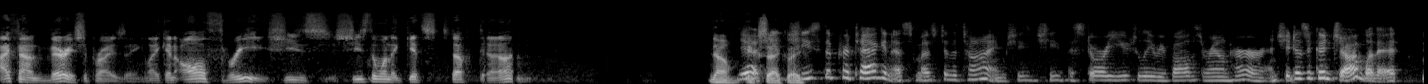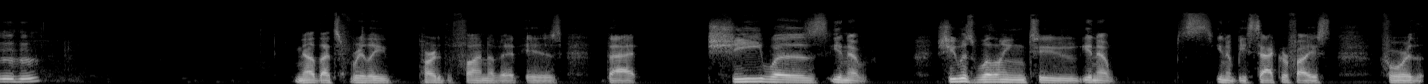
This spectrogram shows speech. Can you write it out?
I found very surprising. Like in all three, she's she's the one that gets stuff done. No Yeah, exactly she, she's the protagonist most of the time. She she the story usually revolves around her, and she does a good job with it. Mm-hmm. no that's really part of the fun of it is that she was you know she was willing to you know you know be sacrificed for the,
